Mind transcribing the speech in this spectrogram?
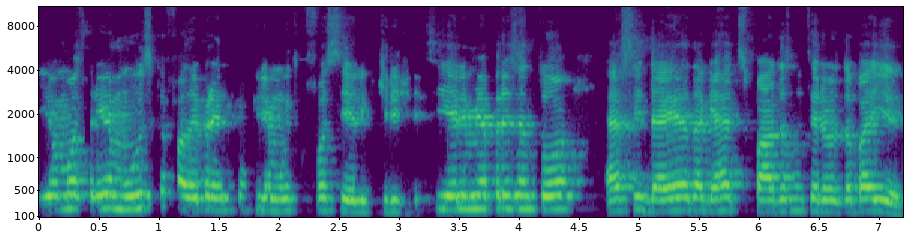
e eu mostrei a música, falei para ele que eu queria muito que fosse ele que dirigisse, e ele me apresentou essa ideia da Guerra de Espadas no interior da Bahia.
